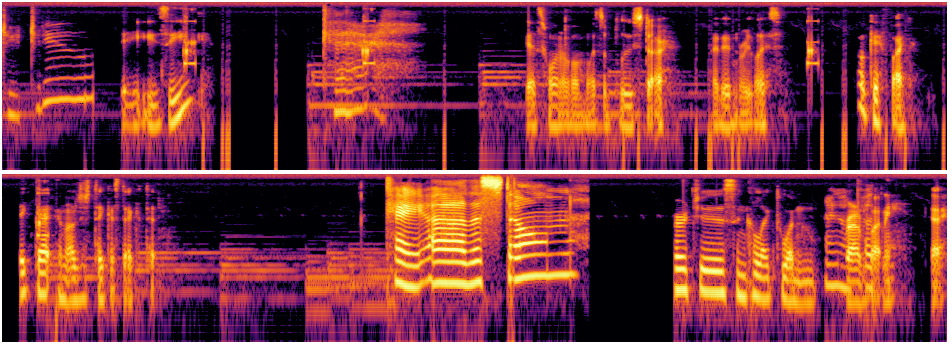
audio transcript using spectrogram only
Do, do, do. Daisy? Okay. Guess one of them was a blue star. I didn't realize. Okay, fine. Take that and I'll just take a stack of ten. Okay, uh, this stone. Purchase and collect one brown put- bunny. Okay.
